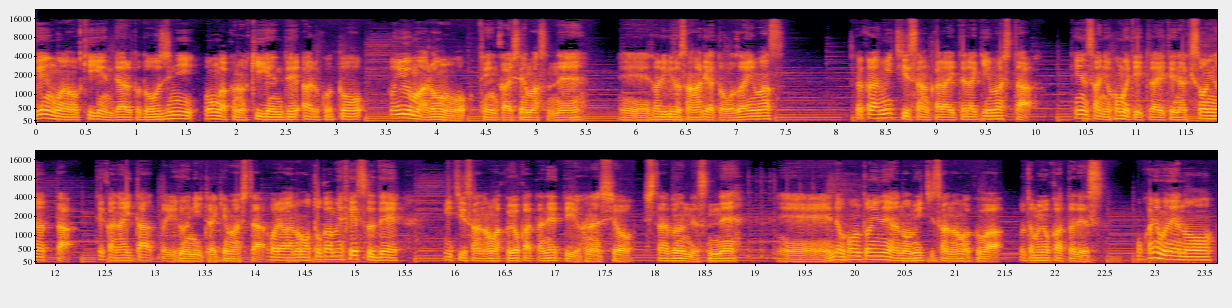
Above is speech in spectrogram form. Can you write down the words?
言語の起源であると同時に音楽の起源であることという、まあ、論を展開してますね。えー、トリビトさんありがとうございます。それからミッチーさんからいただきました。ケンさんに褒めていただいて泣きそうになった。手が泣いたという風にいただきました。これはあの、音亀フェスで、ミッチーさんの音楽良かったねっていう話をした分ですね。えー、でも本当にね、あの、ミッチーさんの音楽はとても良かったです。他にもね、あの、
